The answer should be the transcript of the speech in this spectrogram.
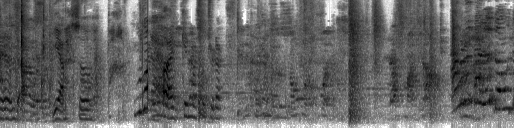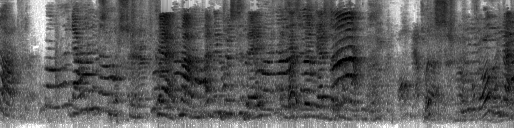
and uh, yeah, so. Alright, getting my sweatshirt out. Dad, Mom, I think just today and yesterday we had people. Let's go. Dad.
